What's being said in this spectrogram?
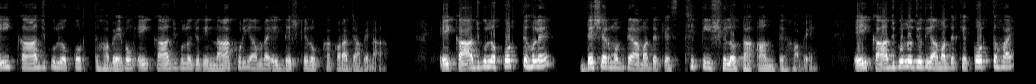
এই কাজগুলো করতে হবে এবং এই কাজগুলো যদি না করি আমরা এই দেশকে রক্ষা করা যাবে না। এই কাজগুলো করতে হলে দেশের মধ্যে আমাদেরকে স্থিতিশীলতা আনতে হবে। এই কাজগুলো যদি আমাদেরকে করতে হয়,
